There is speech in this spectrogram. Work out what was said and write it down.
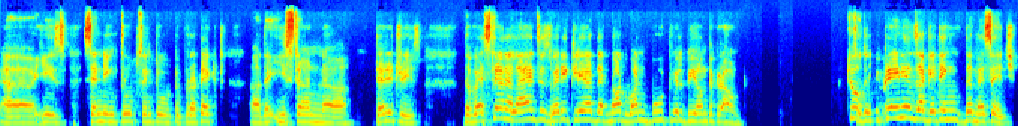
uh, he's sending troops into to protect uh, the eastern uh, territories, the Western alliance is very clear that not one boot will be on the ground. True. So the Ukrainians are getting the message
